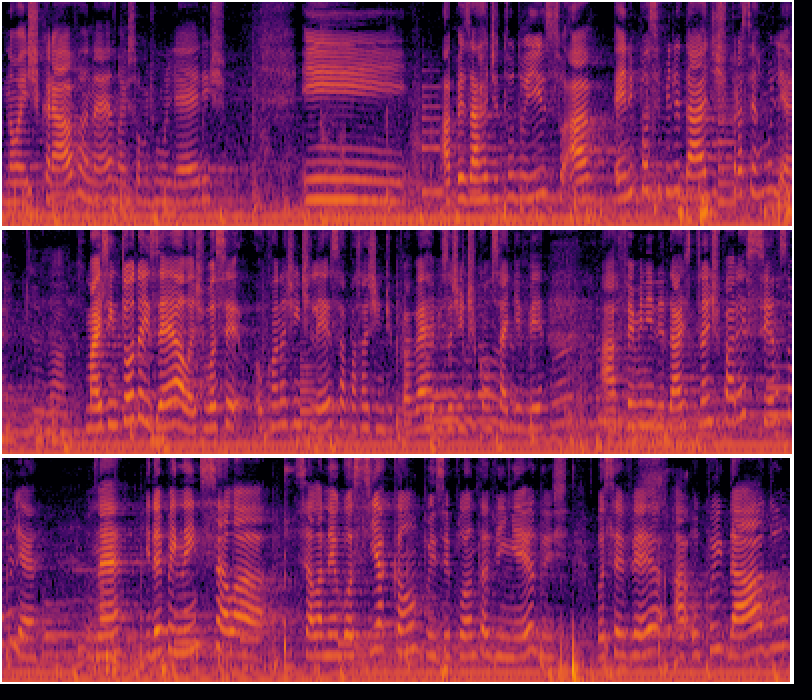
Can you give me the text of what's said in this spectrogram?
não é escrava, né, nós somos mulheres. E apesar de tudo isso, há N possibilidades para ser mulher. Exato. Mas em todas elas, você, quando a gente lê essa passagem de Provérbios, a gente consegue ver a feminilidade transparecer nessa mulher, né? Independente se ela se ela negocia campos e planta vinhedos, você vê a, o cuidado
